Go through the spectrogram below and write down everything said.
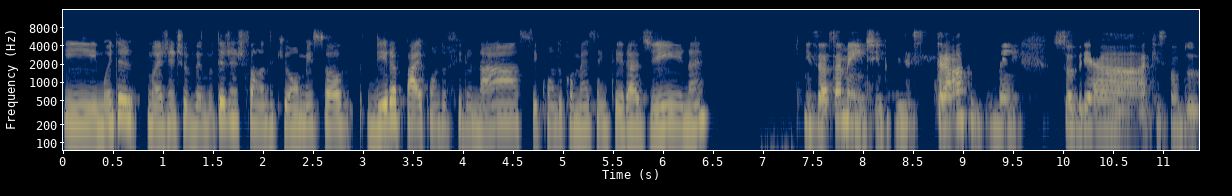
e muita, a gente vê muita gente falando que homem só vira pai quando o filho nasce, quando começa a interagir, né? Exatamente. Então, eles tratam também sobre a questão do,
